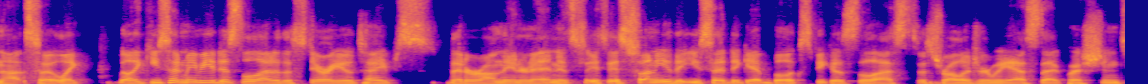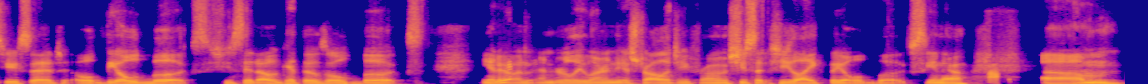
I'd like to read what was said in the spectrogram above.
not so like like you said maybe it is a lot of the stereotypes that are on the internet. And it's it's, it's funny that you said to get books because the last astrologer we asked that question to said oh, the old books. She said oh get those old books you know and, and really learn the astrology from them she said she liked the old books you know? Ah. um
